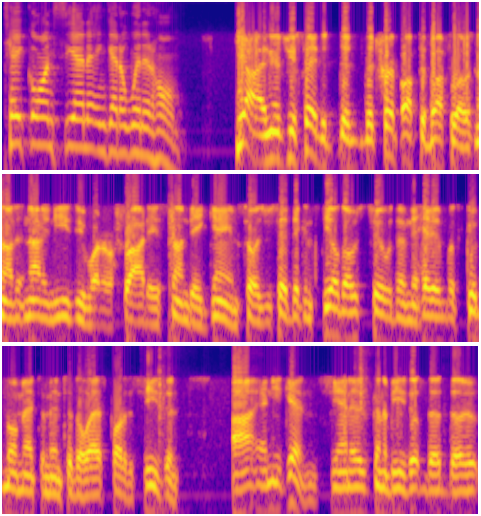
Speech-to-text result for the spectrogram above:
take on Siena and get a win at home. Yeah, and as you say, the, the, the trip up to Buffalo is not not an easy one, or a Friday Sunday game. So as you said, they can steal those two, then they head in with good momentum into the last part of the season. Uh, and again, Siena is going to be the, the the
